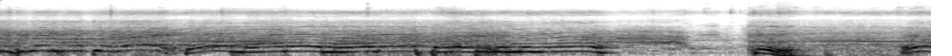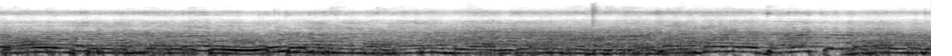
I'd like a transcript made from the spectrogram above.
பின்னாடி பாத்து, மாடு மாடு பார்த்து நில்லுங்க காவல்துறை ஒத்துழைப்பு மாடு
